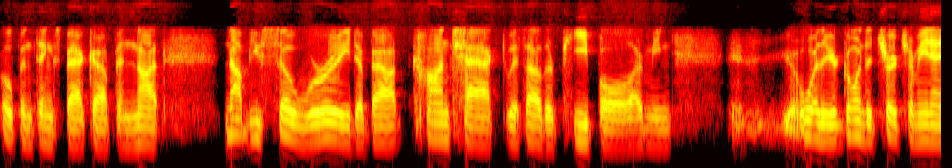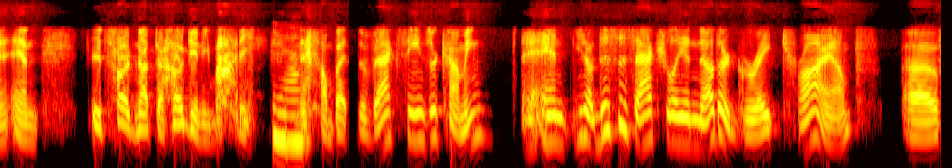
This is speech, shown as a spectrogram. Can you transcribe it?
open things back up and not not be so worried about contact with other people. I mean, whether you're going to church. I mean, and, and it's hard not to hug anybody yeah. now. But the vaccines are coming, and you know this is actually another great triumph of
